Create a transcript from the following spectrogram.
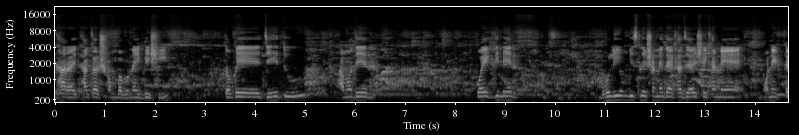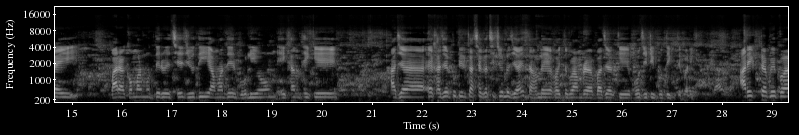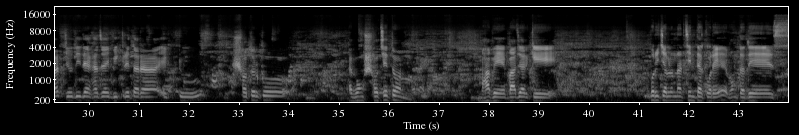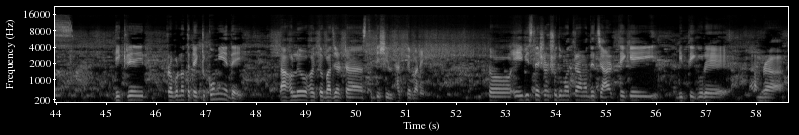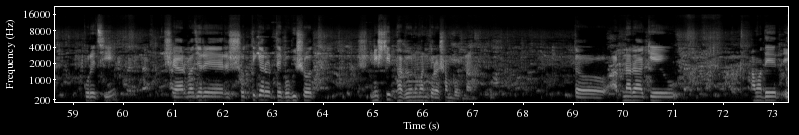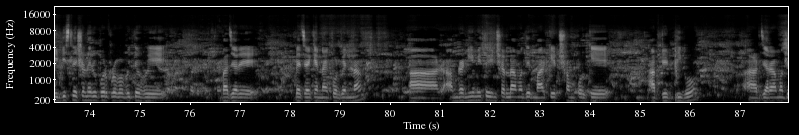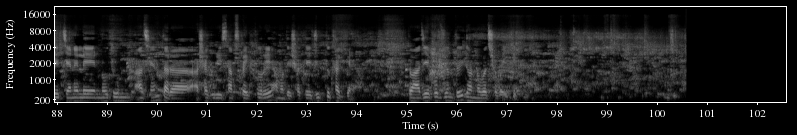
ধারায় থাকার সম্ভাবনাই বেশি। তবে যেহেতু আমাদের কয়েকদিনের ভলিউম বিশ্লেষণে দেখা যায় সেখানে অনেকটাই বাড়া কমার মধ্যে রয়েছে। যদি আমাদের ভলিউম এখান থেকে হাজার, এক হাজার কোটির কাছাকাছি চলে যায়, তাহলে হয়তোবা আমরা বাজারকে পজিটিভও দেখতে পারি। আরেকটা ব্যাপার, যদি দেখা যায় বিক্রেতারা একটু সতর্ক এবং সচেতন ভাবে বাজারকে পরিচালনার চিন্তা করে এবং তাদের বিক্রির প্রবণতাটা একটু কমিয়ে দেয়, তাহলেও হয়তো বাজারটা স্থিতিশীল থাকতে পারে। তো এই বিশ্লেষণ শুধুমাত্র আমাদের চার্ট থেকেই ভিত্তি করে আমরা করেছি। শেয়ার বাজারের সত্যিকার অর্থে ভবিষ্যৎ নিশ্চিতভাবে অনুমান করা সম্ভব না। আপনারা কেউ আমাদের এই বিশ্লেষণের উপর প্রভাবিত হয়ে বাজারে বেচা কেনা করবেন না। আর আমরা নিয়মিত ইনশাল্লাহ আমাদের মার্কেট সম্পর্কে আপডেট দিব। আর যারা আমাদের চ্যানেলে নতুন আছেন, তারা আশা করি সাবস্ক্রাইব করে আমাদের সাথে যুক্ত থাকবেন। তো আজ এ পর্যন্তই, ধন্যবাদ সবাইকে।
